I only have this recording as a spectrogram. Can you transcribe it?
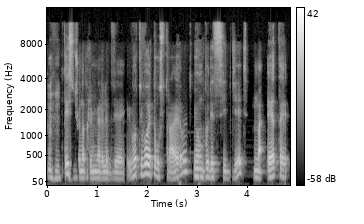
Мгм. тысячу, например, или две. И вот его это устраивает, и он будет сидеть на этой,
